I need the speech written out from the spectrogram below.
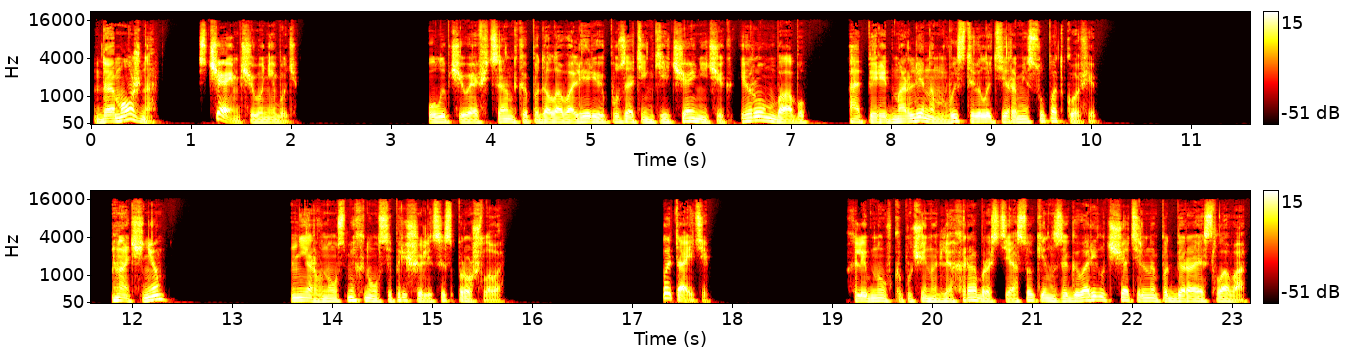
«Да можно. С чаем чего-нибудь». Улыбчивая официантка подала Валерию пузатенький чайничек и ромбабу, а перед Марленом выставила тирамису под кофе. «Начнем?» Нервно усмехнулся пришелец из прошлого. «Пытайте». Хлебнув капучино для храбрости, Асокин заговорил, тщательно подбирая слова.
